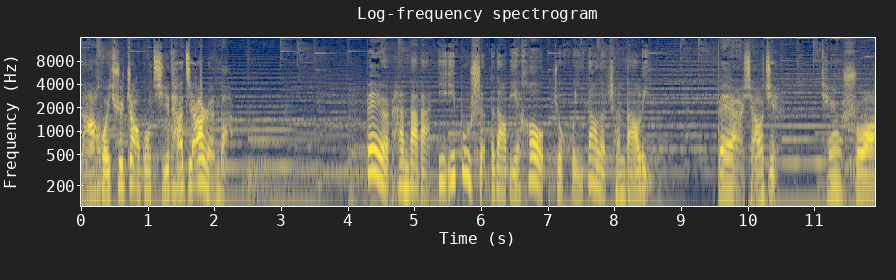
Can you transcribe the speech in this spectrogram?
拿回去照顾其他家人吧。贝尔和爸爸依依不舍的道别后，就回到了城堡里。贝尔小姐，听说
